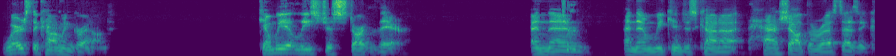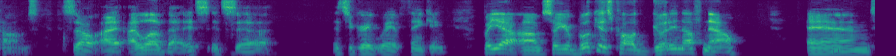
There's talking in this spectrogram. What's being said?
where's the common ground? Can we at least just start there, and then Sure. and then we can just kind of hash out the rest as it comes. So I, I love that. It's it's uh it's a great way of thinking. But yeah, um, so your book is called Good Enough Now, and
